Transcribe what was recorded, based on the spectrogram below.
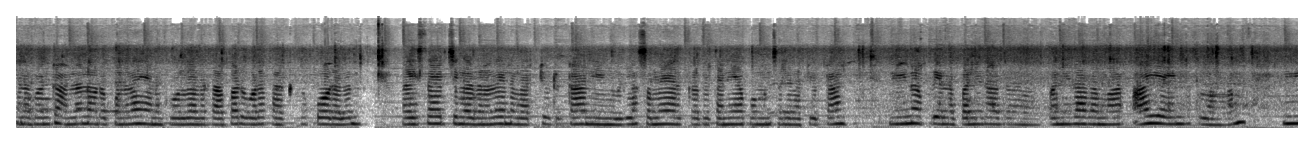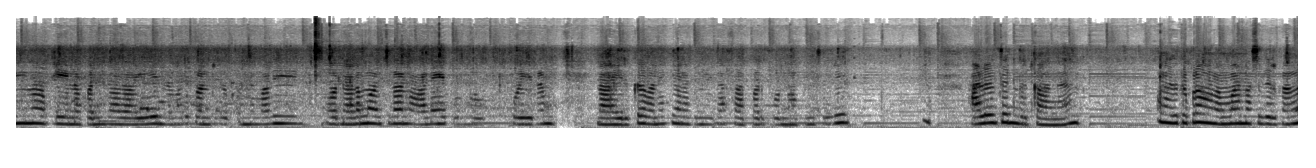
எனக்கு வந்துட்டு அண்ணனோட பொண்ணு தான் எனக்கு ஒரு வேளை சாப்பாடு கூட பார்க்க போடலை. வயசாயிடுச்சுங்கிறதுனால என்னை விரட்டி விட்டுட்டான் நீ எங்களுக்குலாம் சுமையாக இருக்காது. தனியாக போங்கன்னு சொல்லி விரட்டி விட்டான் நீனும் அப்படி என்னை பண்ணிடாத பண்ணிடாதம்மா. ஆயி ஆயின்னு சொல்லுவாங்களாம். நீனும் அப்படி என்ன பண்ணிடாத. ஆயி இந்த மாதிரி பண்ணுறது இந்த மாதிரி ஒரு நிலமை வந்துச்சுன்னா நானே இப்போ போயிடுறேன். நான் இருக்கிற வரைக்கும் எனக்கு நீ தான் சாப்பாடு போடணும் அப்படின்னு சொல்லி அழுதுருந்துருக்காங்க அதுக்கப்புறம் அவங்க அம்மா என்ன சொல்லியிருக்காங்க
